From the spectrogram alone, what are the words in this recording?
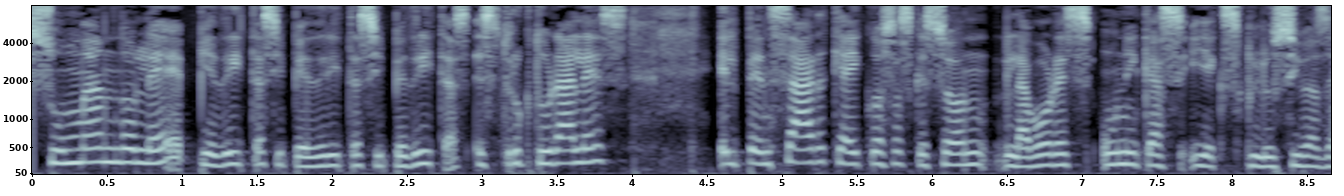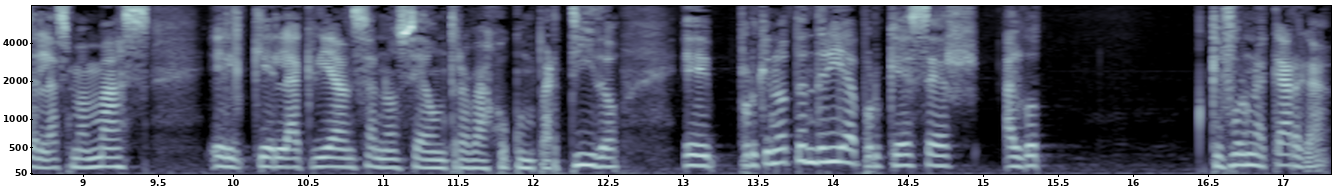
sumándole piedritas y piedritas y piedritas estructurales, el pensar que hay cosas que son labores únicas y exclusivas de las mamás, el que la crianza no sea un trabajo compartido, eh, porque no tendría por qué ser algo que fuera una carga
